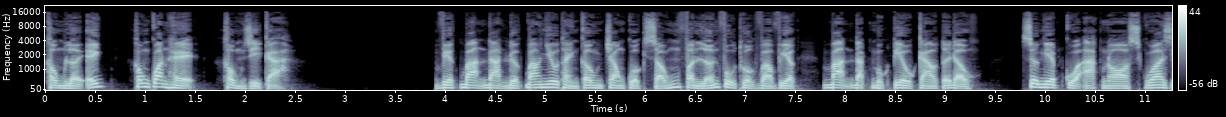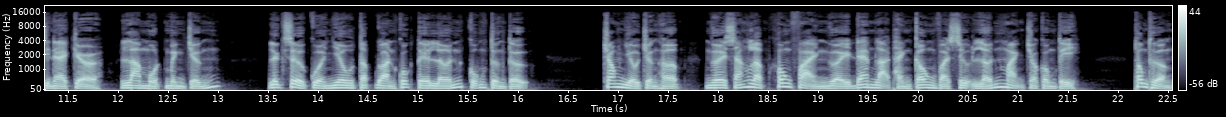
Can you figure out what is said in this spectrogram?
không lợi ích, không quan hệ, không gì cả. Việc bạn đạt được bao nhiêu thành công trong cuộc sống phần lớn phụ thuộc vào việc bạn đặt mục tiêu cao tới đâu. Sự nghiệp của Arnold Schwarzenegger là một minh chứng. Lịch sử của nhiều tập đoàn quốc tế lớn cũng tương tự. Trong nhiều trường hợp, người sáng lập không phải người đem lại thành công và sự lớn mạnh cho công ty. Thông thường,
